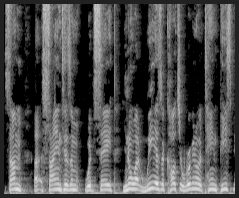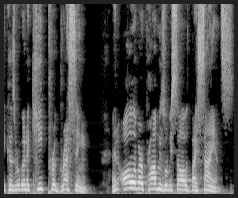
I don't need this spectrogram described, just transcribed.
Some uh, scientism would say, you know what, we as a culture, we're going to attain peace because we're going to keep progressing. And all of our problems will be solved by science.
